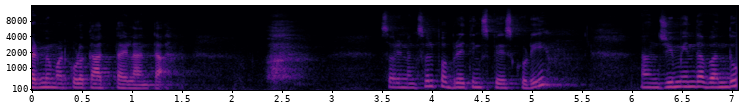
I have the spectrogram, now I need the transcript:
ಕಡಿಮೆ ಮಾಡ್ಕೊಳಕ್ಕಾಗ್ತಾಯಿಲ್ಲ ಅಂತ. ಸಾರಿ ನಂಗೆ ಸ್ವಲ್ಪ ಬ್ರೀತಿಂಗ್ ಸ್ಪೇಸ್ ಕೊಡಿ. ನಾನು ಜಿಮ್ಮಿಂದ ಬಂದು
